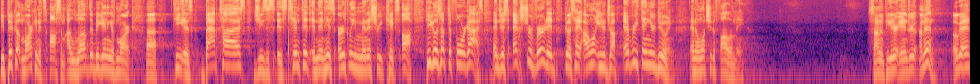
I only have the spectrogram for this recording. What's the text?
You pick up Mark, and it's awesome. I love the beginning of Mark. Uh, he is baptized, Jesus is tempted, and then his earthly ministry kicks off. He goes up to four guys and just extroverted goes, Hey, I want you to drop everything you're doing, and I want you to follow me. Simon Peter, Andrew, I'm in. Okay,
